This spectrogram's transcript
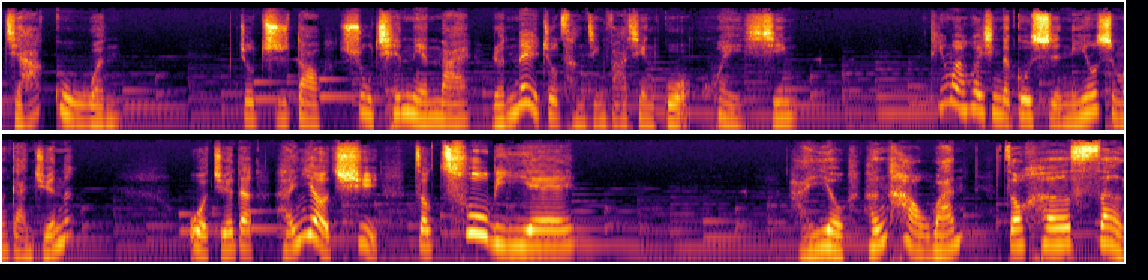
甲骨文，就知道数千年来人类就曾经发现过彗星。听完彗星的故事，你有什么感觉呢？我觉得很有趣，走趣味耶，还有很好玩，走好耍。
